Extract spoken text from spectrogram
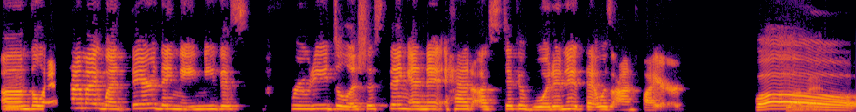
Um, the last time I went there, they made me this fruity, delicious thing, and it had a stick of wood in it that was on fire. Whoa!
